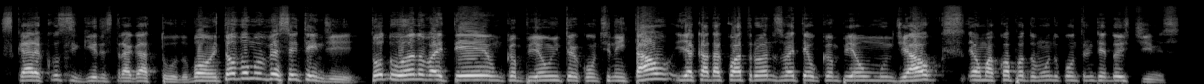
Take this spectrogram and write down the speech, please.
Os caras conseguiram estragar tudo. Bom, então vamos ver se eu entendi. Todo ano vai ter um campeão intercontinental e a cada quatro anos vai ter o campeão mundial, que é uma Copa do Mundo com 32 times.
